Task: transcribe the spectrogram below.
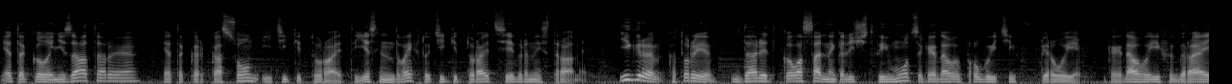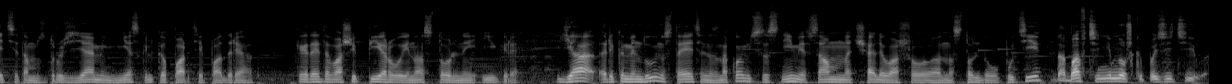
Это колонизаторы, это Каркасон и Ticket to Ride. Если на двоих, то Ticket to Ride северные страны. Игры, которые дарят колоссальное количество эмоций, когда вы пробуете их впервые. Когда вы их играете там с друзьями несколько партий подряд. Когда это ваши первые настольные игры. Я рекомендую настоятельно знакомиться с ними в самом начале вашего настольного пути. Добавьте немножко позитива.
